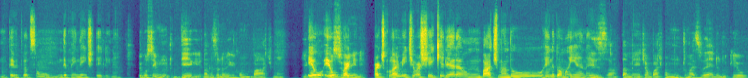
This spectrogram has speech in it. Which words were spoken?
não teve produção independente dele, né? Eu gostei muito dele, analisando ele como Batman. Eu- eu par-. Particularmente, eu achei que ele era um Batman do Reino do Amanhã, né? Exatamente, é um Batman muito mais velho do que o.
